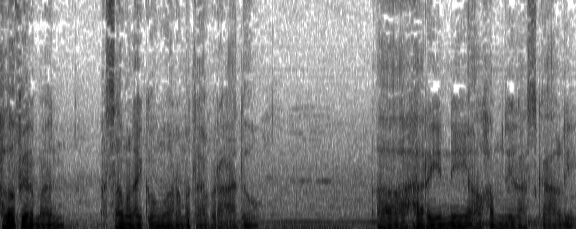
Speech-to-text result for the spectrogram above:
Halo Firman, Assalamualaikum warahmatullahi wabarakatuh. Uh, Hari ini Alhamdulillah sekali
